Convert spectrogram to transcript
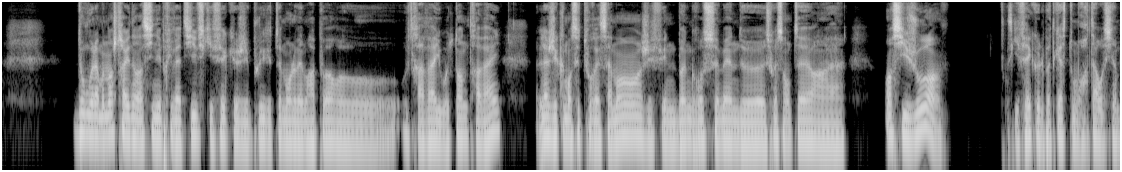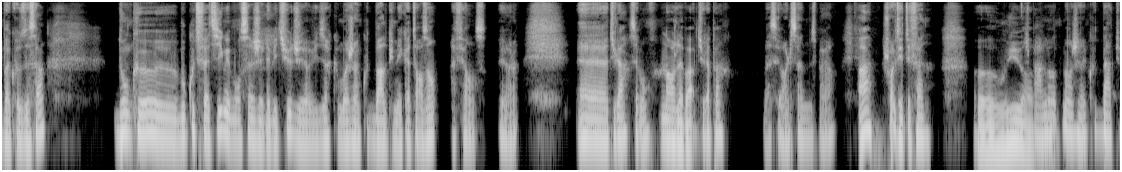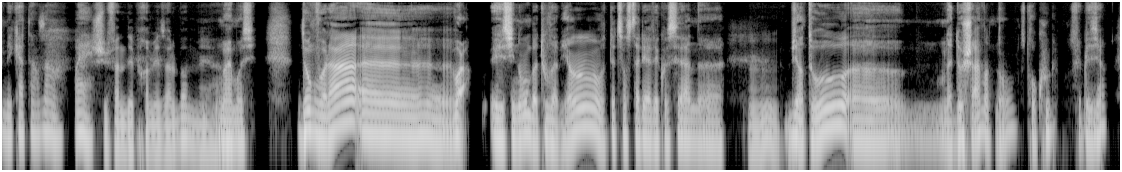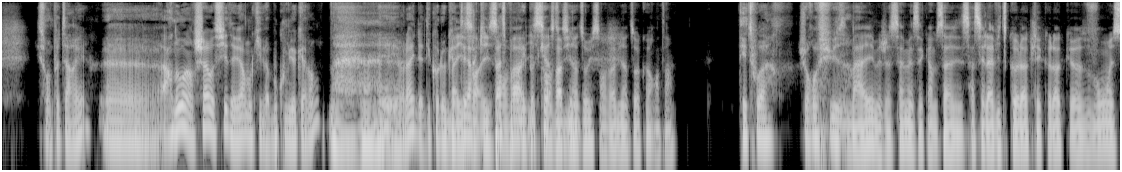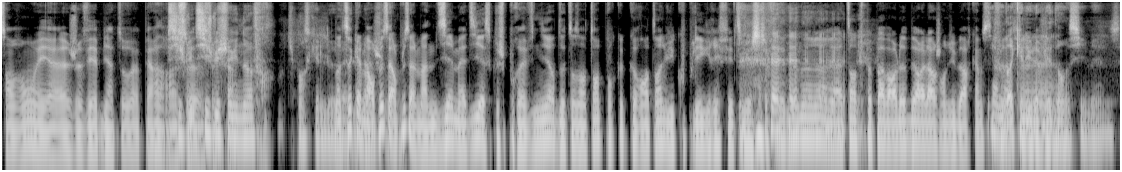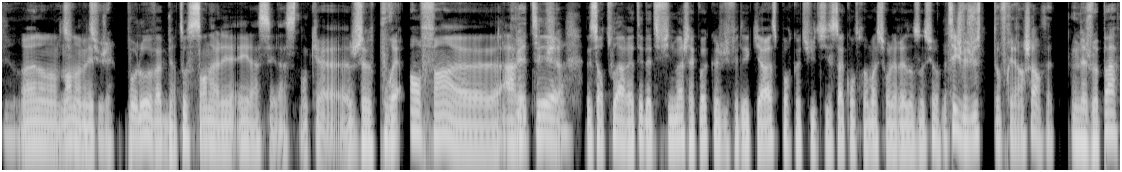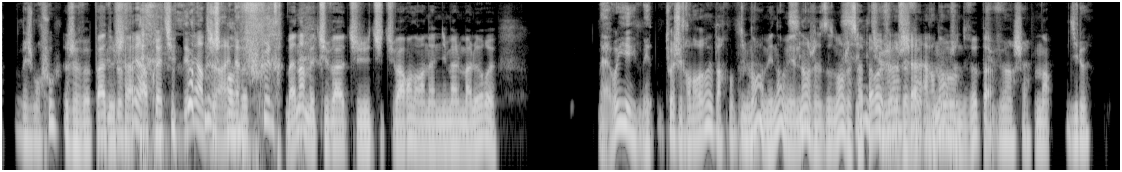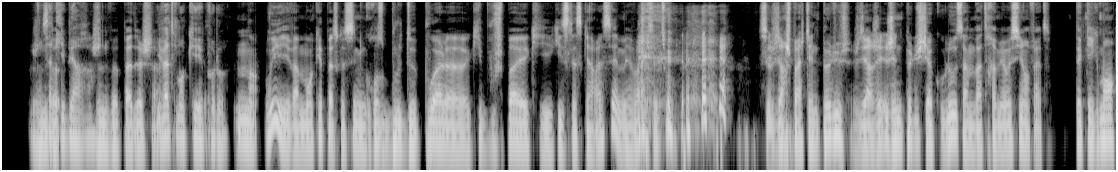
Donc voilà, maintenant je travaille dans un ciné privatif, ce qui fait que j'ai plus exactement le même rapport au, au travail ou au temps de travail. Là, j'ai commencé tout récemment, j'ai fait une bonne grosse semaine de 60 heures euh, en 6 jours, ce qui fait que le podcast tombe en retard aussi un peu à cause de ça. Donc euh, beaucoup de fatigue, mais bon ça j'ai l'habitude, j'ai envie de dire que moi j'ai un coup de barre depuis mes 14 ans, référence. Et voilà. Euh, tu l'as, c'est bon? Non je l'ai pas. Tu l'as pas? Bah c'est Orelsan, mais c'est pas grave. Ah. Je crois que t'étais fan. Euh, oui. Je parle lentement, j'ai un coup de barre depuis mes 14 ans. Ouais. Je suis fan des premiers albums, mais. euh, Ouais, moi aussi. Donc voilà, euh, voilà. Et sinon, bah tout va bien. On va peut-être s'installer avec Océane euh, mhm. bientôt. Euh, on a deux chats maintenant, c'est trop cool, ça fait plaisir. Ils sont un peu tarés. Euh, Arnaud a un chat aussi d'ailleurs, donc il va beaucoup mieux qu'avant. Et voilà, il a des Bah, il colocataires qui il s'en passent les il s'en va bientôt, il s'en va bientôt, Corentin. Tais-toi, je refuse. Bah oui, mais je sais, mais c'est comme ça. Ça, c'est la vie de coloc. Les colocs euh, vont et s'en vont et euh, je vais bientôt euh, perdre. si ce- je, si je lui chat. fais une offre, tu penses qu'elle le. Non, tu sais elle qu'elle en plus, en plus, elle m'a dit, elle m'a dit, est-ce que je pourrais venir de temps en temps pour que Corentin lui coupe les griffes et tout? Je te fais, non, non, non, mais attends, tu peux pas avoir le beurre et l'argent du beurre comme ça. Il faudrait qu'elle lui lave Euh, les dents aussi, mais Ouais, non, non, non, non, mais sujet. Polo va bientôt s'en aller. Hélas, hélas. Donc, euh, je pourrais enfin euh, arrêter, euh, surtout arrêter d'être filmé à chaque fois que je lui fais des caresses pour que tu utilises ça contre moi sur les réseaux sociaux. Mais je vais juste t'offrir un chat en fait. Mais je veux pas. Mais je m'en fous. Je veux pas Je de chat. Après, tu te démerdes. J'en rien à veux- foutre. Bah non, mais tu vas, tu, tu, tu vas rendre un animal malheureux. Bah oui, mais toi, je vais te rendre heureux par contre. vois. Non, mais non, mais Si. non, je, non, je Si, serais pas heureux. un Je, chat, veux- Arnaud. non, je ne veux pas. Tu veux un chat Non, Dis-le. je ne Ça veux, te libérera. je ne veux pas de chat. Il va te manquer, Polo. Non. Oui, il va me manquer parce que c'est une grosse boule de poils euh, qui bouge pas et qui, qui se laisse caresser, mais voilà, c'est tout. Je veux dire, je peux acheter une peluche. Je veux dire, j'ai j'ai une peluche Yakulo, ça me va très bien aussi, en fait. Techniquement,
